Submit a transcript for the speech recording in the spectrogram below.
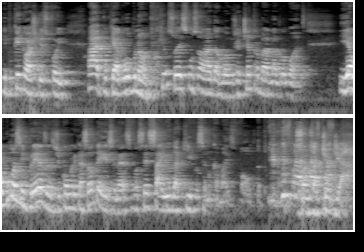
E por que, que eu acho que isso foi? Ah, é porque a Globo não, porque eu sou esse funcionário da Globo, já tinha trabalhado na Globo antes. E algumas empresas de comunicação tem isso, né? Se você saiu daqui, você nunca mais volta, porque já te odiar.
